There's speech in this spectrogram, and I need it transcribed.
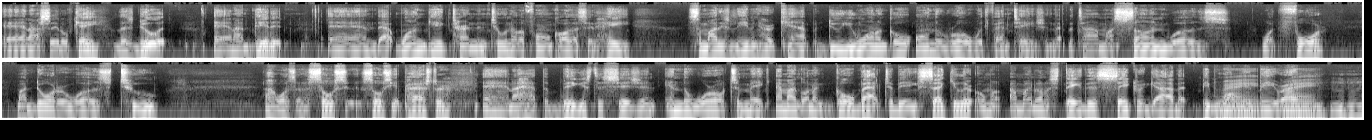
And I said, okay, let's do it. And I did it. And that one gig turned into another phone call that said, hey, somebody's leaving her camp. Do you want to go on the road with Fantasia? And at the time, my son was, what, four? My daughter was two. I was an associate, associate pastor, and I had the biggest decision in the world to make. Am I going to go back to being secular, or am I, am I going to stay this sacred guy that people want me to be, right? Mm-hmm.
